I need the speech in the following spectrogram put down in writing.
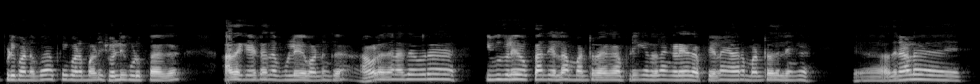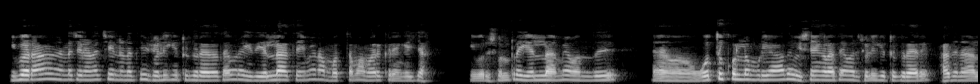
இப்படி பண்ணுப்பா அப்படி பண்ணுப்பான்னு சொல்லி கொடுப்பாங்க. அதை கேட்டு அந்த பிள்ளைய பண்ணுங்க. அவ்வளவுதானே தவிர இவங்களே உட்காந்து எல்லாம் பண்றாங்க அப்படிங்கறதெல்லாம் கிடையாது. அப்படியெல்லாம் யாரும் பண்றது இல்லைங்க அதனால இவரா நினைச்சு நினைச்சு என்னத்தையும் சொல்லிக்கிட்டு இருக்கிறாரே தவிர இது எல்லாத்தையுமே நான் மொத்தமா மறுக்கிறேங்க ஐயா. இவர் சொல்ற எல்லாமே வந்து ஒத்துக்கொள்ள முடியாத விஷயங்களை தான் அவர் சொல்லிக்கிட்டு இருக்கிறாரு. அதனால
